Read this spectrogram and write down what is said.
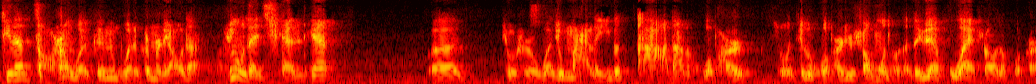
今天早上我跟我的哥们儿聊的，就在前天，呃，就是我就买了一个大大的火盆儿，所这个火盆就是烧木头的，在院户外烧的火盆。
